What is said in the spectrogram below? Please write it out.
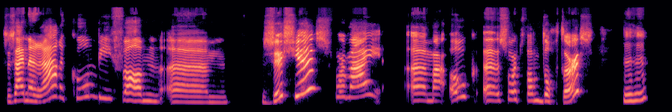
ze zijn een rare combi van um, zusjes voor mij, uh, maar ook een soort van dochters. Mm -hmm.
